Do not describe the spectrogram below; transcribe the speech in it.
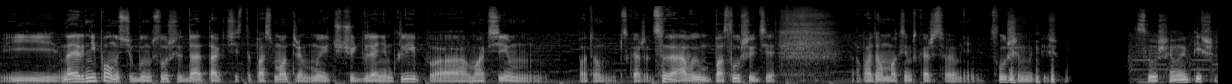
И, наверное, не полностью будем слушать, да, так чисто посмотрим. Мы чуть-чуть глянем клип, а Максим потом скажет, а вы послушайте, а потом Максим скажет свое мнение. Слушаем и пишем. Слушаем и пишем.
